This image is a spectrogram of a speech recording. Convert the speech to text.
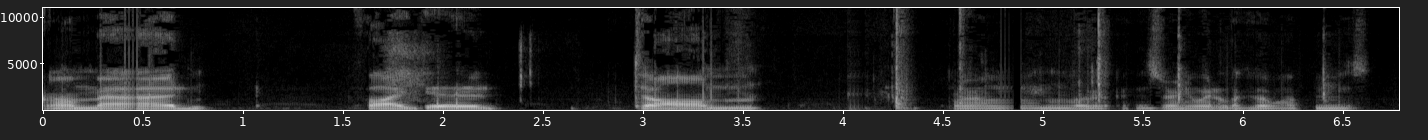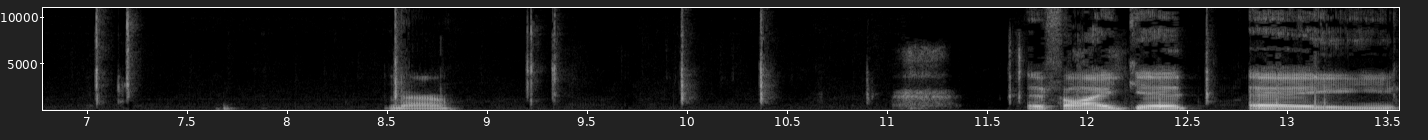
I'm mad. If I get um, well, is there any way to look at the weapons? No. If I get a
